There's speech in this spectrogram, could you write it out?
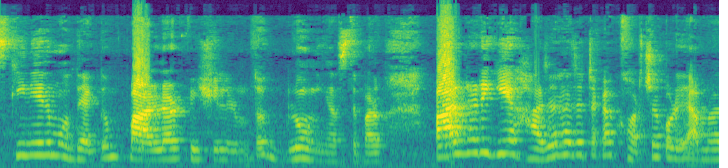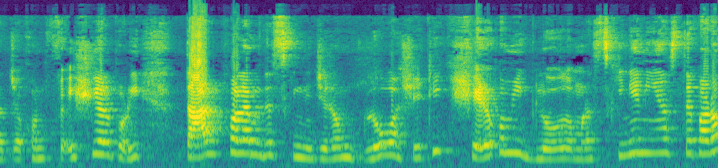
স্কিনের মধ্যে একদম পার্লার ফেসিয়ালের মতো গ্লো নিয়ে আসতে পারো। পার্লারে গিয়ে হাজার হাজার টাকা খরচা করে আমরা যখন ফেসিয়াল করি, তার ফলে আমাদের স্কিনে যেরকম গ্লো আসে, ঠিক সেরকমই গ্লো তোমরা স্কিনে নিয়ে আসতে পারো।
